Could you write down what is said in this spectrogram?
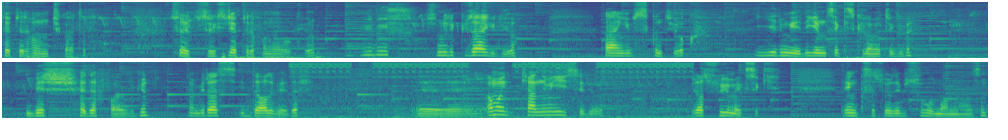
cep telefonumu çıkartıp sürekli sürekli cep telefonuma bakıyorum. Yürüyüş şimdilik güzel gidiyor. Herhangi bir sıkıntı yok. 27-28 kilometre gibi bir hedef var bugün. Yani Biraz iddialı bir hedef. Ee, ama kendimi iyi hissediyorum. Biraz suyum eksik. En kısa sürede bir su bulmam lazım.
